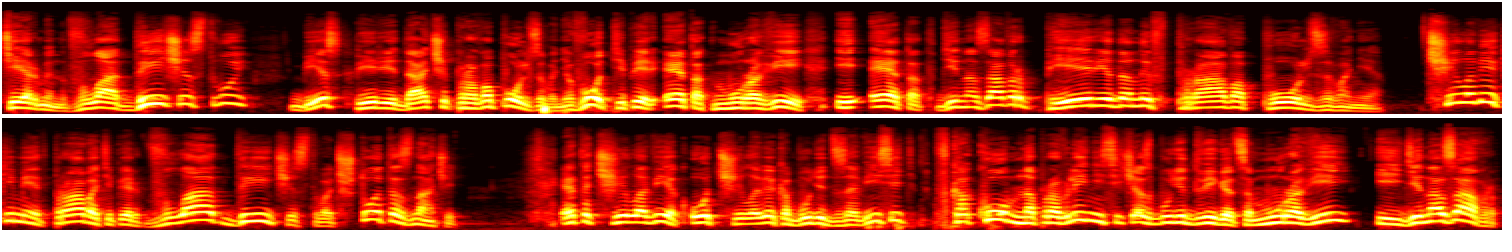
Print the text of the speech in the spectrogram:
термин «владычествуй», без передачи правопользования. Вот теперь этот муравей и этот динозавр переданы в право пользования. Человек имеет право теперь владычествовать. Что это значит? Это человек, от человека будет зависеть, в каком направлении сейчас будет двигаться муравей и динозавр.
